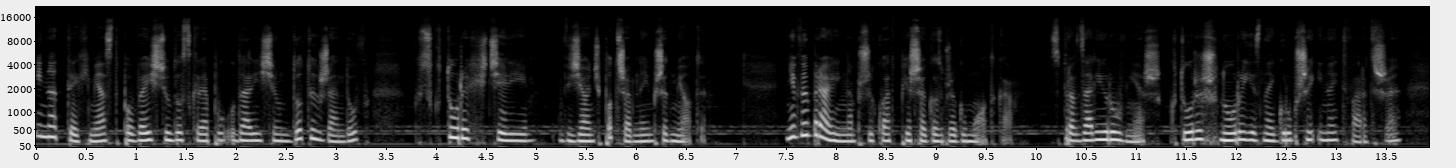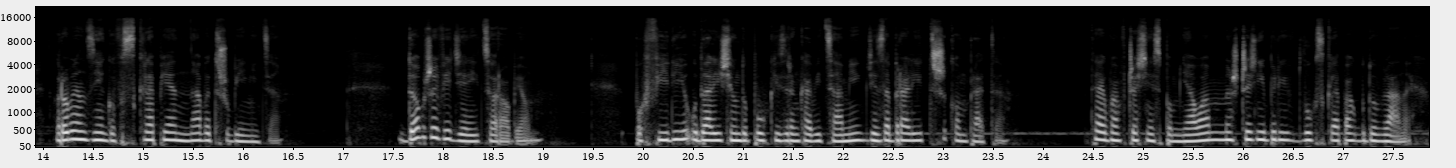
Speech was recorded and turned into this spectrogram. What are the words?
I natychmiast po wejściu do sklepu udali się do tych rzędów, z których chcieli wziąć potrzebne im przedmioty. Nie wybrali na przykład pierwszego z brzegu młotka. Sprawdzali również, który sznur jest najgrubszy i najtwardszy, robiąc z niego w sklepie nawet szubienicę. Dobrze wiedzieli, co robią. Po chwili udali się do półki z rękawicami, gdzie zabrali trzy komplety. Tak jak Wam wcześniej wspomniałam, mężczyźni byli w dwóch sklepach budowlanych.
